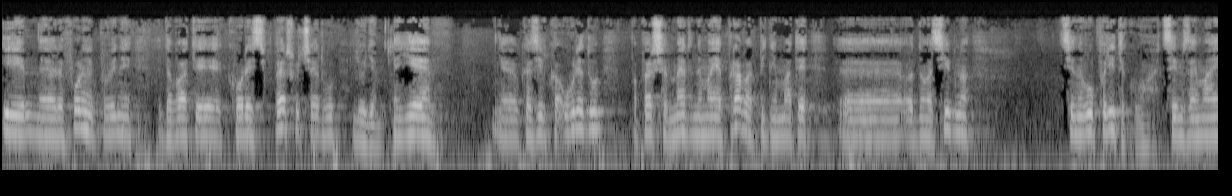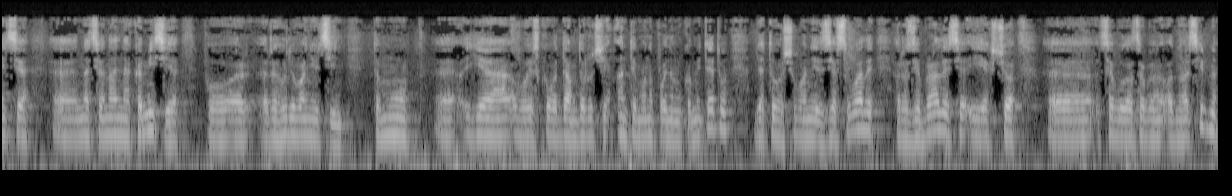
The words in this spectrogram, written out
і е, реформи повинні давати користь в першу чергу людям. Є вказівка уряду. По-перше, мер не має права піднімати одноосібно цінову політику. Цим займається е, Національна комісія по регулюванню цін. Тому е, я обов'язково дам доручення антимонопольному комітету для того, щоб вони з'ясували, розібралися. І якщо е, це було зроблено одноосібно,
